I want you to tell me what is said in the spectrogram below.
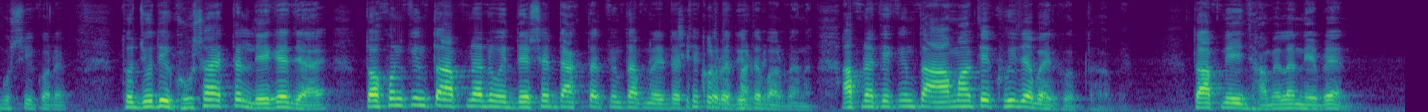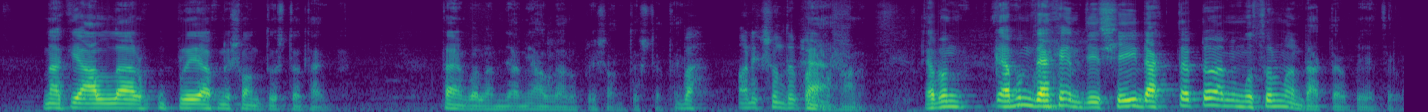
ঘুষি করেন। তো যদি ঘুষা একটা লেগে যায় তখন কিন্তু আপনার ওই দেশের ডাক্তার কিন্তু আপনার এটা ঠিক করে দিতে পারবে না। আপনাকে কিন্তু আমাকে খুঁজে বাইর করতে হবে। তো আপনি এই ঝামেলা নেবেন? নাকি আল্লাহর উপরে আপনি সন্তুষ্ট থাকবেন? তাই আমি বললাম যে আমি আল্লাহর উপরে সন্তুষ্ট থাকব। বাহ অনেক সুন্দর হ্যাঁ হ্যাঁ। এবং এবং দেখেন যে সেই ডাক্তারটাও আমি মুসলমান ডাক্তার পেয়েছিলাম।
